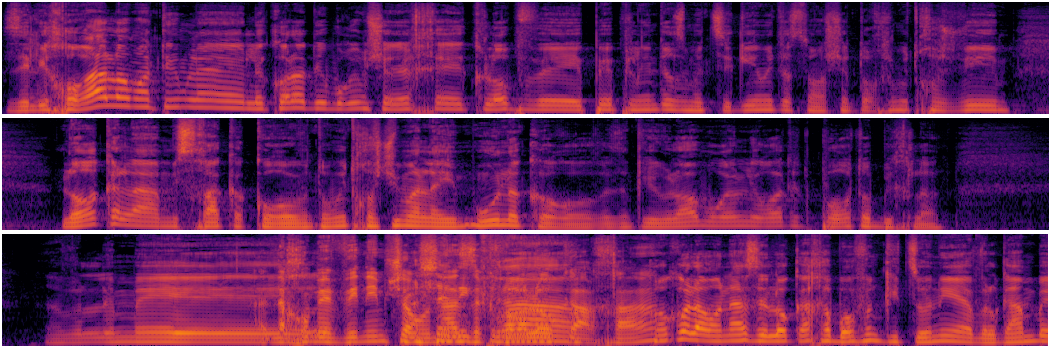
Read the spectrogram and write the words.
זה לכאורה לא מתאים ל, לכל הדיבורים של איך אה, קלופ ופפ לינדרס מציגים את עצמם, שהם תמיד חושבים לא רק על המשחק הקרוב, הם תמיד חושבים על האימון הקרוב, אז הם כאילו לא אמורים לראות את פורטו בכלל. אבל הם... אה, אנחנו מבינים שהעונה זה כבר לא ככה. קודם כל העונה זה לא ככה באופן קיצוני, אבל גם, ב,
